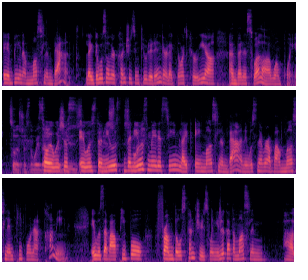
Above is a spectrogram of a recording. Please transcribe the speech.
it being a Muslim ban. Like there was other countries included in there, like North Korea and Venezuela at one point. So it's just the way. That so it was the just news- it was the news the spun news made it seem like a Muslim ban. It was never about Muslim people not coming. It was about people from those countries. When you look at the Muslim uh,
